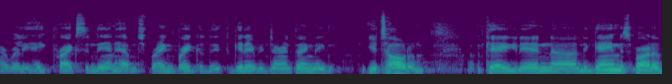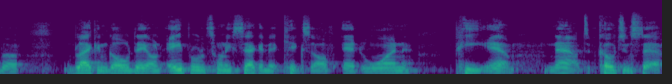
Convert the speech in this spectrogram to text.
I really hate practicing then having spring break because they forget every darn thing they you taught them. Okay, then uh, the game is part of a Black and Gold Day on April 22nd that kicks off at 1 p.m. Now to coaching staff.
